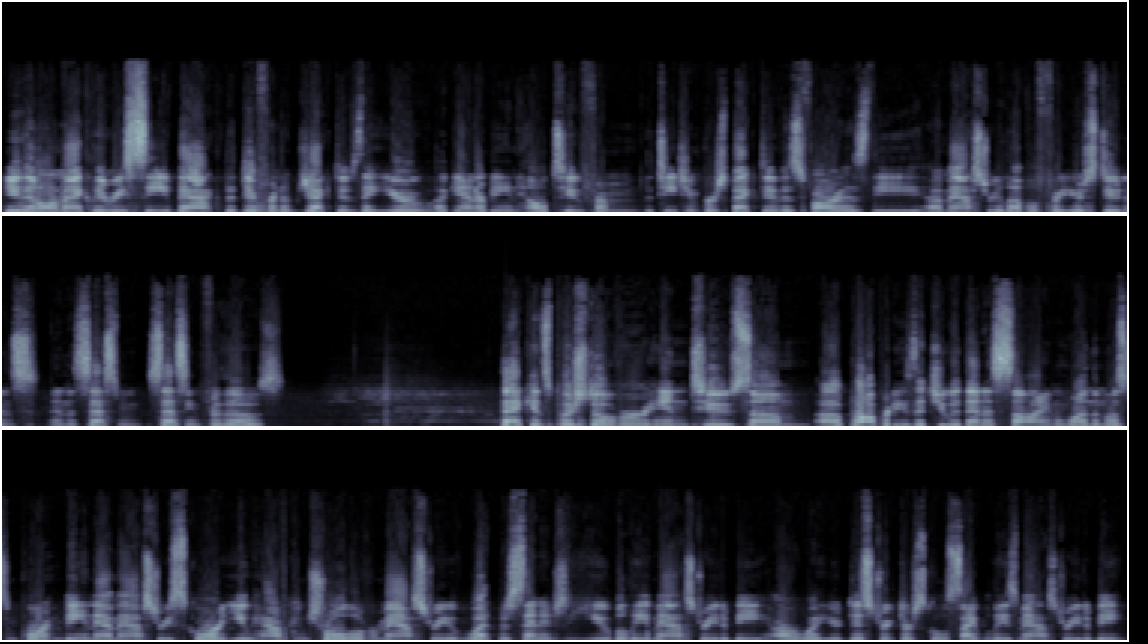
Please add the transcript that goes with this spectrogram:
You then automatically receive back the different objectives that you, again, are being held to from the teaching perspective as far as the uh, mastery level for your students and assessing, assessing for those. That gets pushed over into some uh, properties that you would then assign. One of the most important being that mastery score. You have control over mastery of what percentage you believe mastery to be, or what your district or school site believes mastery to be.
